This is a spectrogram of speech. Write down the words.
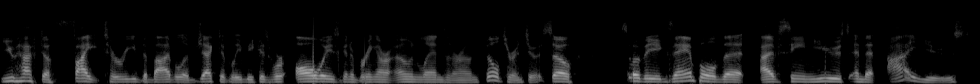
you have to fight to read the bible objectively because we're always going to bring our own lens and our own filter into it so so the example that i've seen used and that i used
